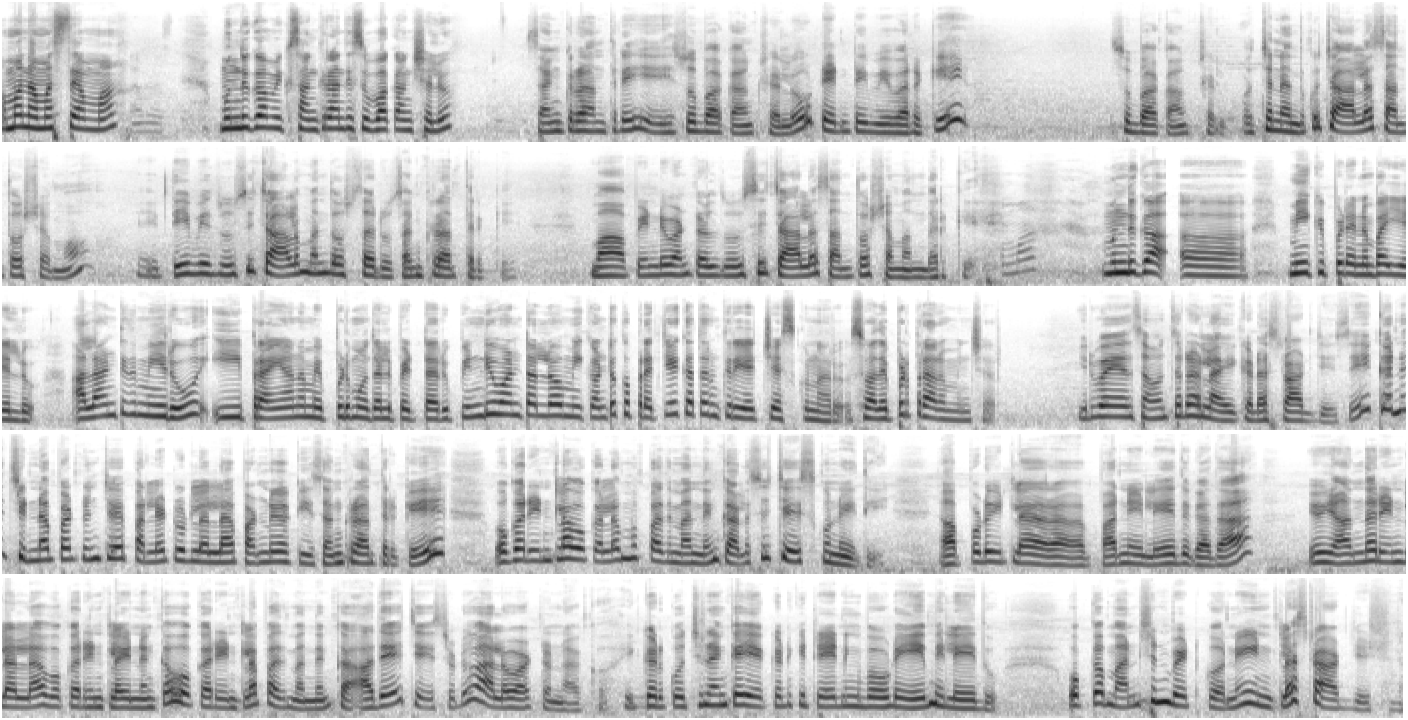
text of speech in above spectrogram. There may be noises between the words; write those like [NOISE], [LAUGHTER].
అమ్మ నమస్తే అమ్మ. ముందుగా మీకు సంక్రాంతి శుభాకాంక్షలు. సంక్రాంతి శుభాకాంక్షలు టెన్ టీవీ వరకు శుభాకాంక్షలు. వచ్చినందుకు చాలా సంతోషము. ఈ టీవీ చూసి చాలామంది వస్తారు సంక్రాంతికి. మా పిండి వంటలు చూసి చాలా సంతోషం అందరికీ. ముందుగా మీకు ఇప్పుడు ఎనభై ఏళ్ళు. అలాంటిది మీరు ఈ ప్రయాణం ఎప్పుడు మొదలు పెట్టారు పిండి వంటల్లో మీకంటూ ఒక ప్రత్యేకతను క్రియేట్ చేసుకున్నారు. సో అది ఎప్పుడు ప్రారంభించారు? ఇరవై ఐదు సంవత్సరాలు ఇక్కడ స్టార్ట్ చేసి కానీ చిన్నప్పటి నుంచే పల్లెటూర్లలో పండుగకి సంక్రాంతికి ఒకరింట్లో ఒకళ్ళం పది మందిని కలిసి చేసుకునేది. అప్పుడు ఇట్లా పని లేదు కదా. ఈ అందరి ఇండ్లల్లో ఒకరింట్లో అయినాక ఒకరింట్లో పది మంది అదే చేసుడు అలవాటు నాకు. ఇక్కడికి వచ్చినాక ఎక్కడికి ట్రైనింగ్ బోర్డు ఏమీ లేదు. ఒక్క మనిషిని పెట్టుకొని ఇంట్లో స్టార్ట్ చేసిన.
